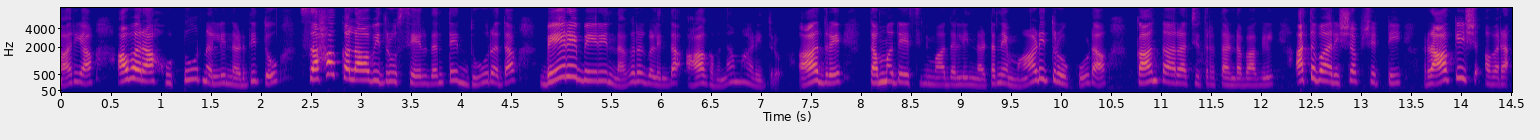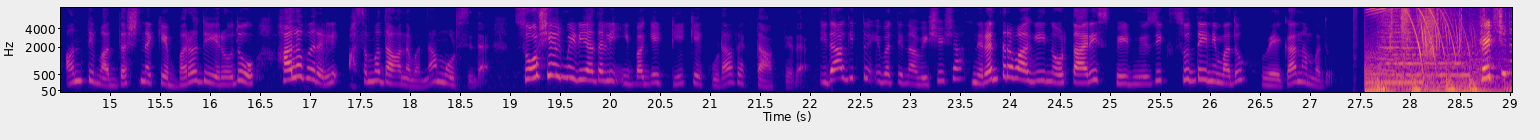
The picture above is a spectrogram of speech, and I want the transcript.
ಕಾರ್ಯ ಅವರ ಹುಟ್ಟೂರಿನಲ್ಲಿ ನಡೆದಿದ್ದು, ಸಹ ಕಲಾವಿದರು ಸೇರಿದಂತೆ ದೂರದ ಬೇರೆ ಬೇರೆ ನಗರಗಳಿಂದ ಆಗಮನ ಮಾಡಿದ್ರು. ಆದ್ರೆ ತಮ್ಮದೇ ಸಿನಿಮಾದಲ್ಲಿ ನಟನೆ ಮಾಡಿದ್ರೂ ಕೂಡ ಕಾಂತಾರ ಚಿತ್ರತಂಡವಾಗಲಿ ಅಥವಾ ರಿಷಬ್ ಶೆಟ್ಟಿ, ರಾಕೇಶ್ ಅವರ ಅಂತಿಮ ದರ್ಶನಕ್ಕೆ ಬರದೇ ಇರೋದು ಹಲವರಲ್ಲಿ ಅಸಮಾಧಾನವನ್ನ ಮೂಡಿಸಿದೆ. ಸೋಷಿಯಲ್ ಮೀಡಿಯಾದಲ್ಲಿ ಈ ಬಗ್ಗೆ ಟೀಕೆ ಕೂಡ ವ್ಯಕ್ತ ಆಗ್ತಿದೆ. ಇದಾಗಿತ್ತು ಇವತ್ತಿನ ವಿಶೇಷ. ನಿರಂತರವಾಗಿ ನೋಡ್ತಾ ಇರಿ ಸ್ಪೀಡ್ ಮ್ಯೂಸಿಕ್ ಸುದ್ದಿ ನಿಮ್ಮದು, ವೇಗ ನಮ್ಮದು. ಹೆಚ್ಚಿನ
